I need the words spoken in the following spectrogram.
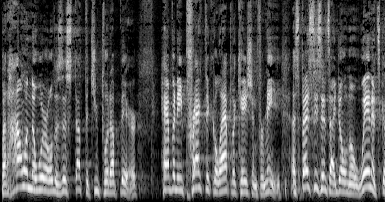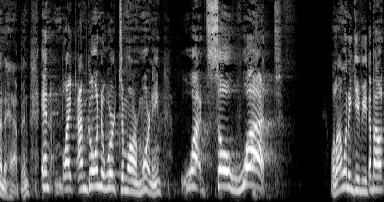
But how in the world does this stuff that you put up there have any practical application for me, especially since I don't know when it's going to happen. And like, I'm going to work tomorrow morning. What? So what? Well, I want to give you about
